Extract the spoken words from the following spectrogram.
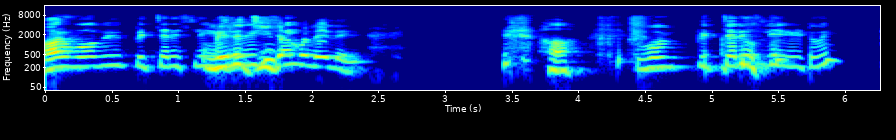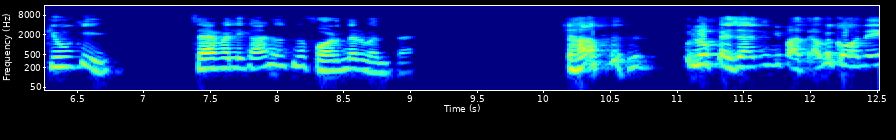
और वो भी पिक्चर इसलिए मेरे जीजा को ले ले। हाँ वो पिक्चर इसलिए हिट हुई क्योंकि सैफ अली खान उसमें फॉरेनर बनता है। हाँ लोग पहचान ही नहीं पाते अबे कौन है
